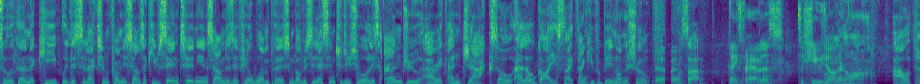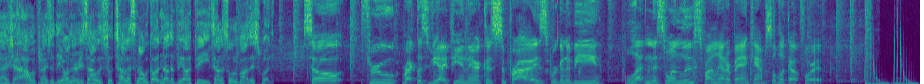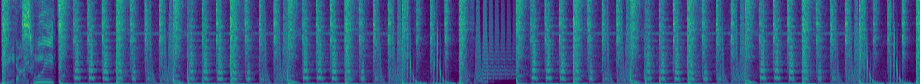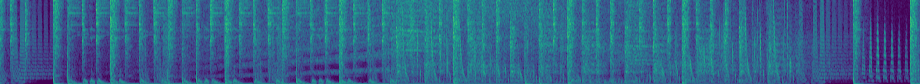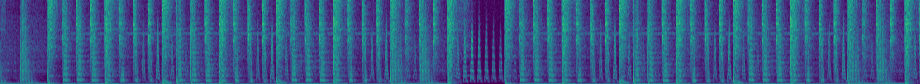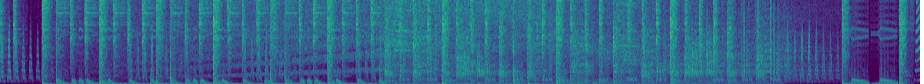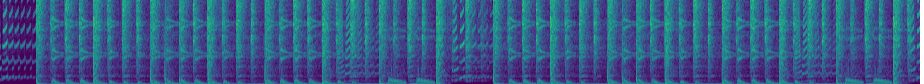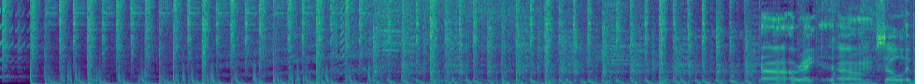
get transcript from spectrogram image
So we're going to keep with the selection from yourselves. I keep saying Turnian Sound as if you're one person, but obviously let's introduce you all. It's Andrew, Eric, and Jack. So hello, guys. Like, thank you for being on the show. Yeah, man. What's up? Thanks for having us. It's a huge oh, honor. Oh, our pleasure. Our pleasure. The honor is ours. So tell us now. We've got another VIP. Tell us all about this one. So threw Reckless VIP in there because surprise, we're gonna be letting this one loose finally on our Bandcamp. So look out for it. Sweet.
